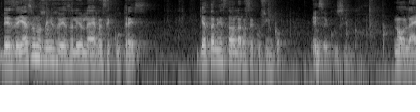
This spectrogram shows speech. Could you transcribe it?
Desde ya hace unos años había salido la RSQ3, ya también estaba la RSQ5. SQ5. No, la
